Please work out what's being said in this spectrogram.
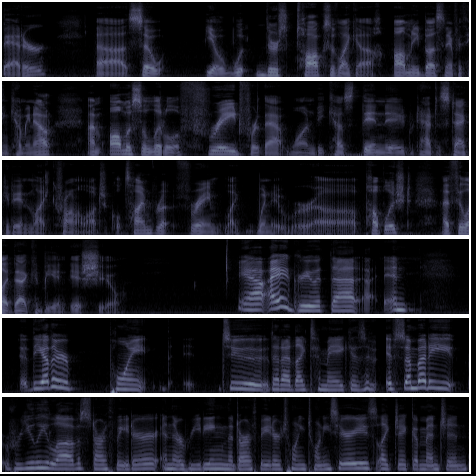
better. Uh so you know w- there's talks of like a omnibus and everything coming out. I'm almost a little afraid for that one because then they would have to stack it in like chronological time fr- frame like when it were uh published. I feel like that could be an issue. Yeah, I agree with that. And the other point too that I'd like to make is if, if somebody really loves Darth Vader and they're reading the Darth Vader 2020 series, like Jacob mentioned,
